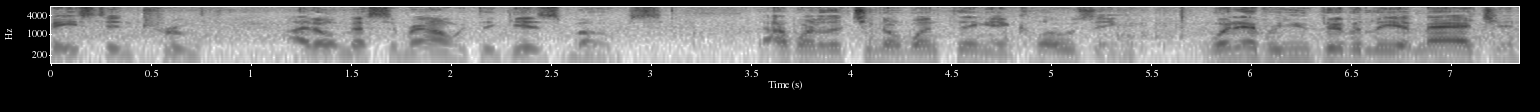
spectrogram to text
based in truth. I don't mess around with the gizmos. I want to let you know one thing in closing. Whatever you vividly imagine,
